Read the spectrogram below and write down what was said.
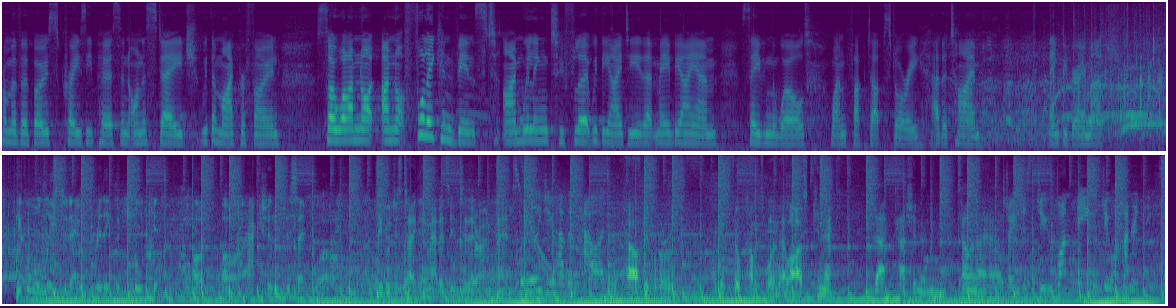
from a verbose, crazy person on a stage with a microphone. So while I'm not, I'm not fully convinced, I'm willing to flirt with the idea that maybe I am saving the world one fucked up story at a time. Thank you very much. People will leave today with a really good toolkit of, of actions to save the world. People just taking matters into their own hands. We really do have the power. to empower people to, I guess, feel comfortable in their lives. Connect that passion and talent I have. Don't just do one thing, do hundred things.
